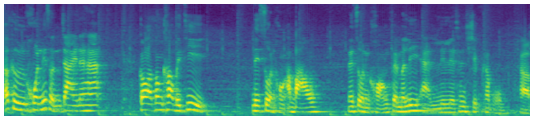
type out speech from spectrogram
ก็คือคนที่สนใจนะฮะก็ต้องเข้าไปที่ในส่วนของ about ในส่วนของ family and relationship ครับผมครับ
